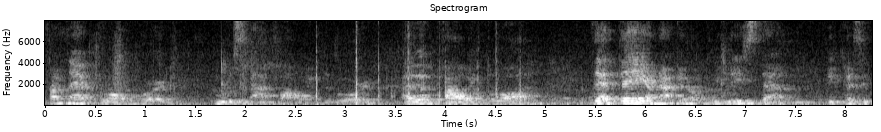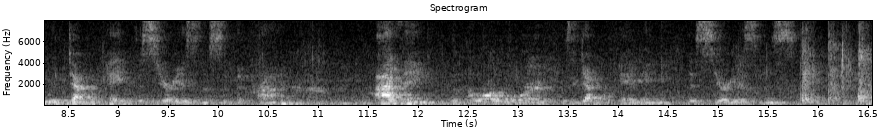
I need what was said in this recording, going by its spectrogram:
from that parole board, who is not following the board, uh, following the law, that they are not gonna release them because it would deprecate the seriousness of the crime. I think the parole board is deprecating the seriousness of the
